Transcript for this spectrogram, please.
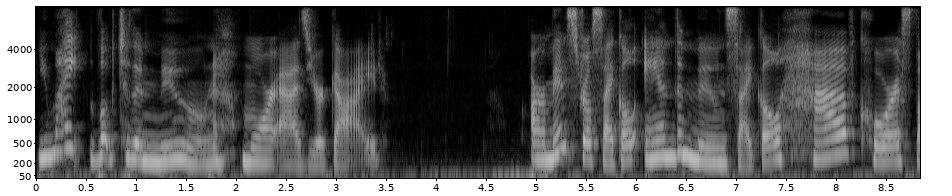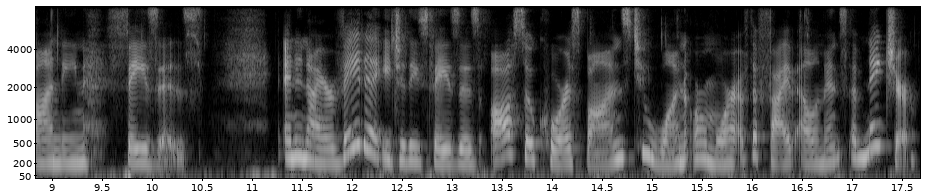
you might look to the moon more as your guide. Our menstrual cycle and the moon cycle have corresponding phases. And in Ayurveda, each of these phases also corresponds to one or more of the five elements of nature.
